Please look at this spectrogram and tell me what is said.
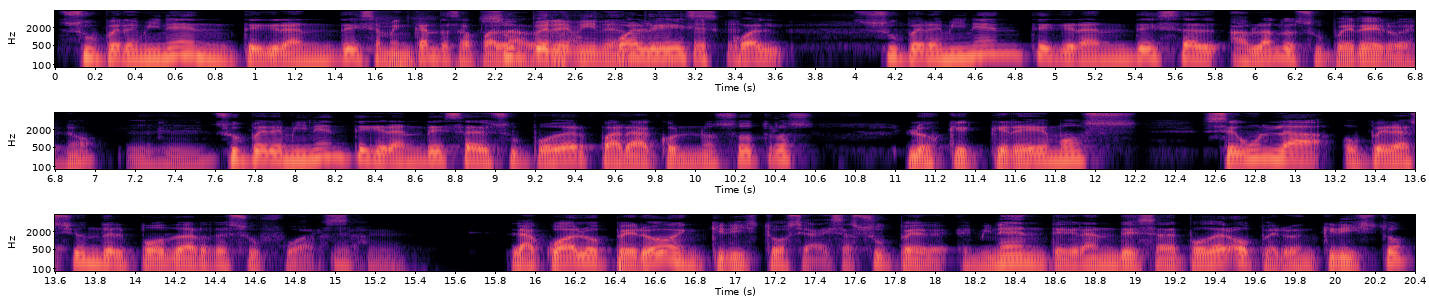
supereminente grandeza, me encanta esa palabra, supereminente. ¿cuál es, cuál, supereminente grandeza, hablando de superhéroes, ¿no? Supereminente grandeza de su poder para con nosotros los que creemos según la operación del poder de su fuerza, la cual operó en Cristo, o sea, esa supereminente grandeza de poder operó en Cristo,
